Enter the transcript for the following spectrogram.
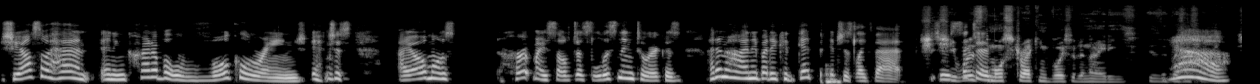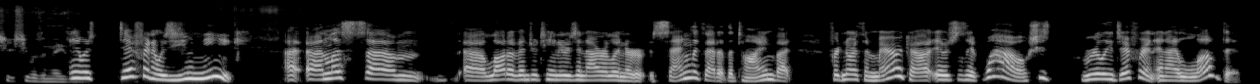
she also had an, an incredible vocal range. It just, I almost hurt myself just listening to her because I don't know how anybody could get pitches like that. She, She she was was such the most striking voice of the '90s. isn't- Yeah. she she was amazing. And it was different. It was unique. Uh, unless um, a lot of entertainers in Ireland are, sang like that at the time, but for North America, it was just like, wow, she's really different, and I loved it.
